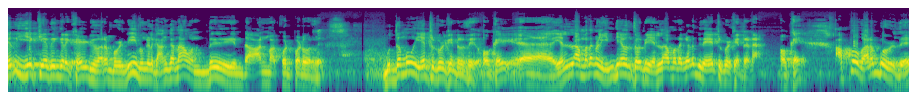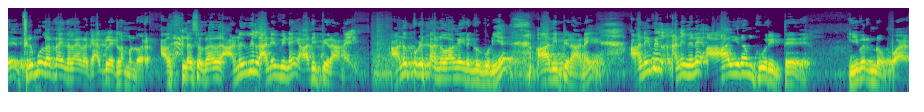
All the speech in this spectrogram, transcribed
எது இயக்கியதுங்கிற கேள்வி வரும்பொழுது இவங்களுக்கு அங்கே தான் வந்து இந்த ஆன்மா கோட்பாடு வருது. புத்தமும் ஏற்றுக்கொள்கின்றது ஓகே எல்லா மதங்களும் இந்தியாவில் தோன்றிய எல்லா மதங்களும் இதை ஏற்றுக்கொள்கின்றன ஓகே அப்போ வரும்பொழுது திருமூலர் தான் இதெல்லாம் கால்குலேட்லாம் பண்ணுவார். அவர் என்ன சொல்றாரு? அணுவில் அணுவினை ஆதிப்பிரானை. அணுக்குள்ள அணுவாக இருக்கக்கூடிய ஆதிப்பிரானை. அணுவில் அணுவினை ஆயிரம் கூறிட்டு இவர் நோப்பாள்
